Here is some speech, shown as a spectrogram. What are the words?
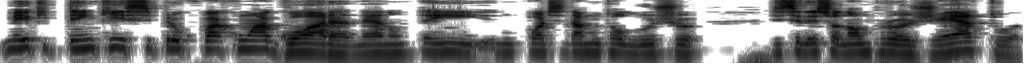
meio que tem que se preocupar com agora, né? Não tem, não pode se dar muito ao luxo de selecionar um projeto.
